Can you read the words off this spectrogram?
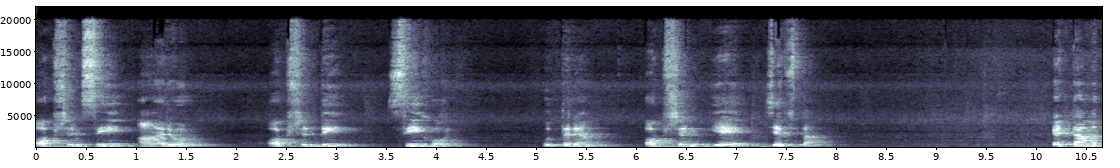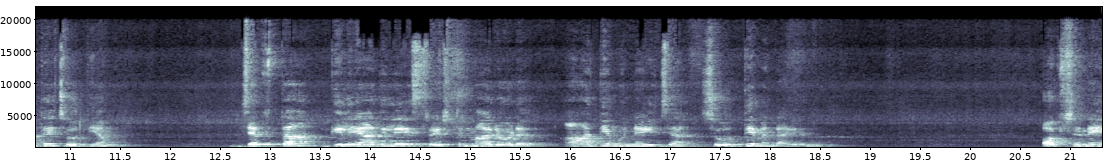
Option C Aaron. Option D Sihon. ഉത്തരം ഓപ്ഷൻ എ ജപ്ത. എട്ടാമത്തെ ചോദ്യം. ജഫ്ത ഗിലയാദിലെ ശ്രേഷ്ഠന്മാരോട് ആദ്യം ഉന്നയിച്ച ചോദ്യം എന്തായിരുന്നു ഓപ്ഷൻ എ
